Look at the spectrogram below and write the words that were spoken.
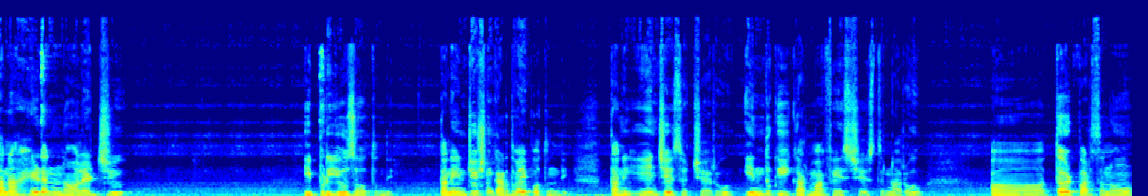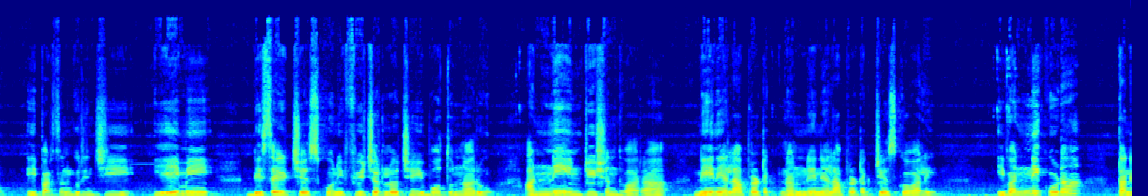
తన హిడెన్ నాలెడ్జ్ ఇప్పుడు యూజ్ అవుతుంది. తన ఇంట్యూషన్కి అర్థమైపోతుంది. తను ఏం చేసి వచ్చారు? ఎందుకు ఈ కర్మ ఫేస్ చేస్తున్నారు? థర్డ్ పర్సను ఈ పర్సన్ గురించి ఏమి డిసైడ్ చేసుకొని ఫ్యూచర్లో చేయబోతున్నారు? అన్నీ ఇంట్యూషన్ ద్వారా నేను ఎలా ప్రొటెక్ట్ నన్ను నేను ఎలా ప్రొటెక్ట్ చేసుకోవాలి? ఇవన్నీ కూడా తన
